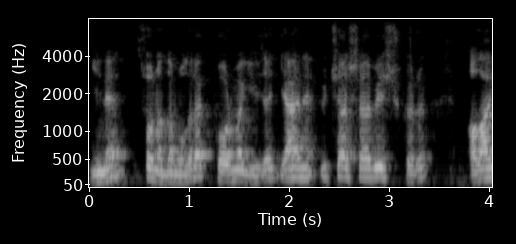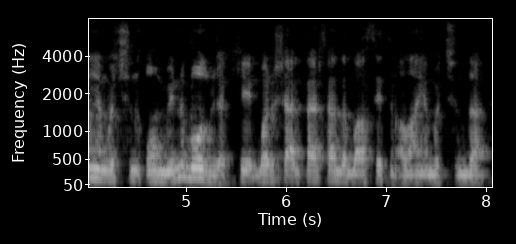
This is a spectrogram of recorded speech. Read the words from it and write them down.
yine son adam olarak forma giyecek. Yani 3 aşağı 5 yukarı Alanya maçının 11'ini bozmayacak ki Barış Alper sen de bahsettin Alanya maçında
